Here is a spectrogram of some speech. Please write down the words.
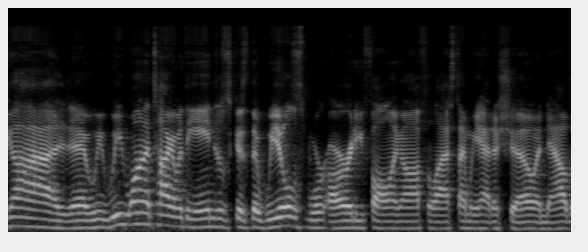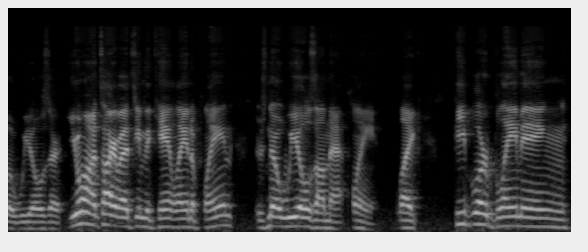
God, uh, we we want to talk about the Angels because the wheels were already falling off the last time we had a show, and now the wheels are. You want to talk about a team that can't land a plane? There's no wheels on that plane. Like people are blaming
